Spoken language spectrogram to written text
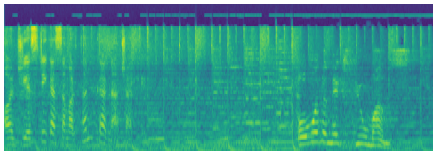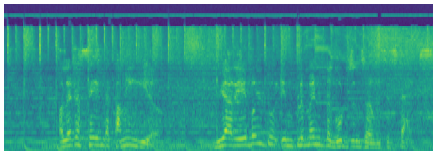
और जीएसटी का समर्थन करना चाहिए। Over the next few month or let us say in the coming year we are able to implement the goods and services tax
